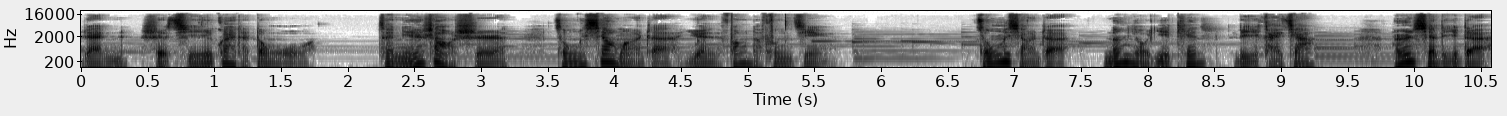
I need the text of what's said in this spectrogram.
人是奇怪的动物，在年少时总向往着远方的风景，总想着能有一天离开家，而且离得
